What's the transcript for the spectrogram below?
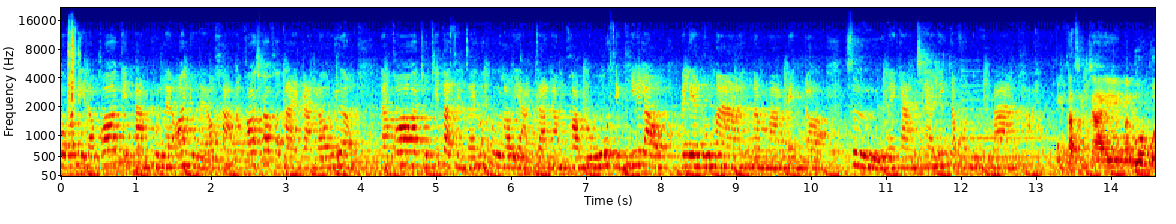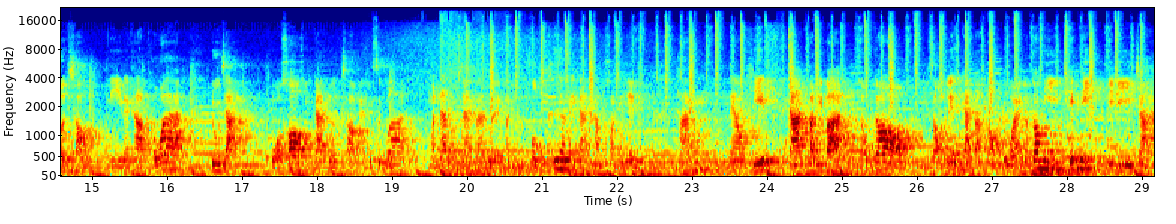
ปกติเราก็ติดตามคุณไลออนอยู่แล้วค่ะ แล้วก็ชอบสไตล์การเล่าเรื่อง แล้วก็จุดที่ตัดสินใจก็คือเราอยากจะนำความรู้สิ่งที่เราไปเรียนรู้มานำมาเป็นสื่อในการแชร์ลิงก์กับคนอื่นบ้างค่ะ ผมตัดสินใจมาร่วมเวิร์กช็อปนี้นะครับ เพราะว่าดูจาก หัวข้อของการเวิร์กช็อปเนี่ยรู้สึกว่ามันน่าสนใจมากเลย มันครบเครื่องในการทำคอนเทนต์ทั้งแนวคิด การปฏิบัติ แล้วก็สอนเรื่องการตัดต่อด้วย แล้วก็มีเทคนิคดีๆ จาก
